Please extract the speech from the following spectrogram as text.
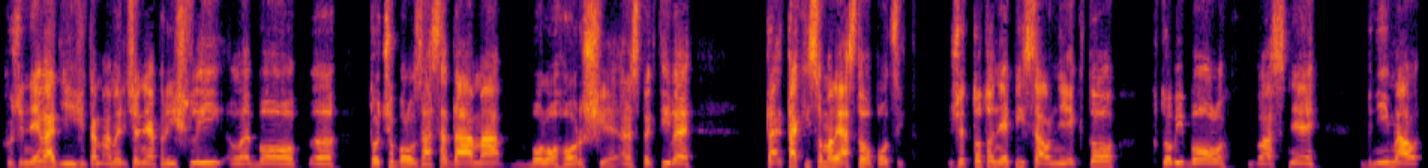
akože nevadí, že tam Američania prišli, lebo uh, to, čo bolo za Sadáma, bolo horšie. Respektíve, ta, taký som mal ja z toho pocit. Že toto nepísal niekto, kto by bol vlastne vnímal,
